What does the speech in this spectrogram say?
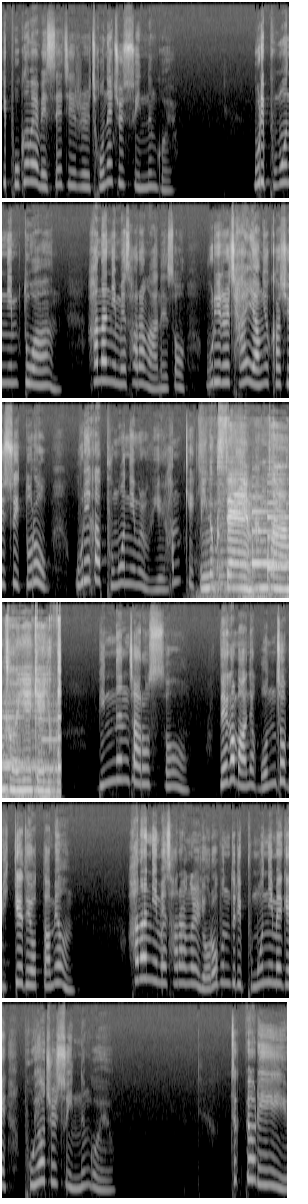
이 복음의 메시지를 전해줄 수 있는 거예요. 우리 부모님 또한 하나님의 사랑 안에서 우리를 잘 양육하실 수 있도록 우리가 부모님을 위해 함께 민욱 쌤 항상 저희에게 육- 믿는 자로서 내가 만약 먼저 믿게 되었다면 하나님의 사랑을 여러분들이 부모님에게 보여줄 수 있는 거예요. 특별히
